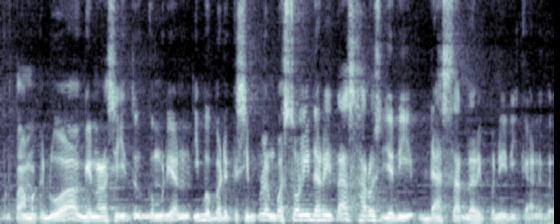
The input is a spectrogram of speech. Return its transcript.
pertama kedua generasi itu kemudian tiba pada kesimpulan bahwa solidaritas harus jadi dasar dari pendidikan itu.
